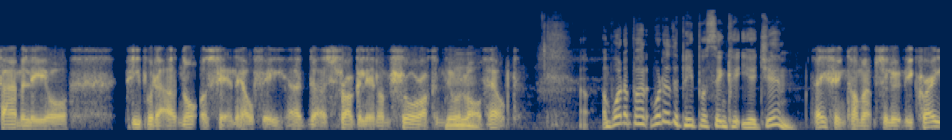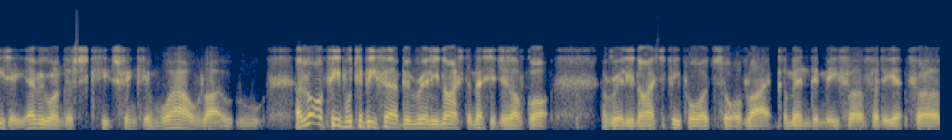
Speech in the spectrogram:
family or people that are not as fit and healthy uh, that are struggling. I'm sure I can do a lot of help. And what about what do the people think at your gym? they think I'm absolutely crazy. Everyone just keeps thinking, "Wow!" Like a lot of people, to be fair, have been really nice. The messages I've got are really nice. People are sort of like commending me for for the for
